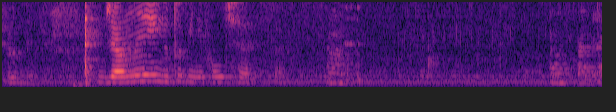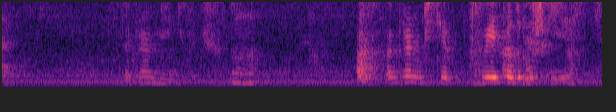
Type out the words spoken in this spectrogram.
что ты? Джаны в Ютубе не получается. В Инстаграме. В Инстаграме я не хочу. Мгм. В Инстаграме все твои подружки есть.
